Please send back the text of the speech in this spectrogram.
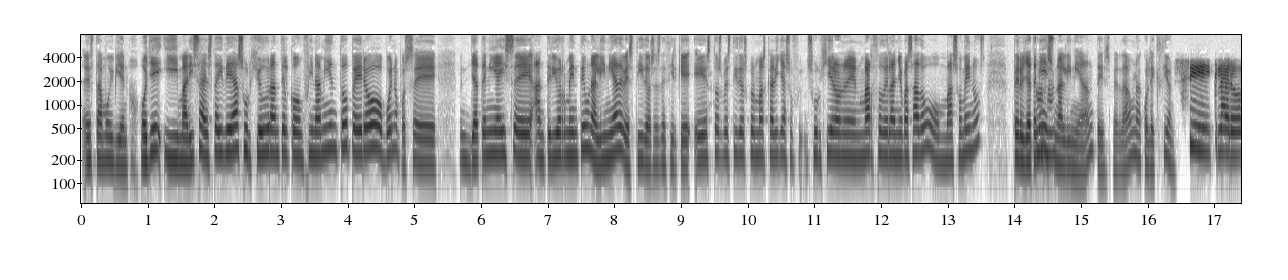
Está muy bien. Oye, y Marisa, esta idea surgió durante el confinamiento, pero bueno, pues eh, ya teníais eh, anteriormente una línea de vestidos, es decir, que estos vestidos con mascarilla surgieron en marzo del año pasado, o más o menos, pero ya teníais una línea antes, ¿verdad? Una colección. Sí, claro,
